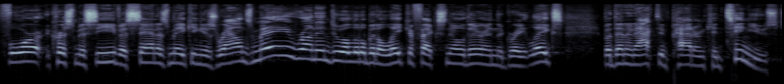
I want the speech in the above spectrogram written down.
for Christmas Eve as Santa's making his rounds. May run into a little bit of lake effect snow there in the Great Lakes, but then an active pattern continues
